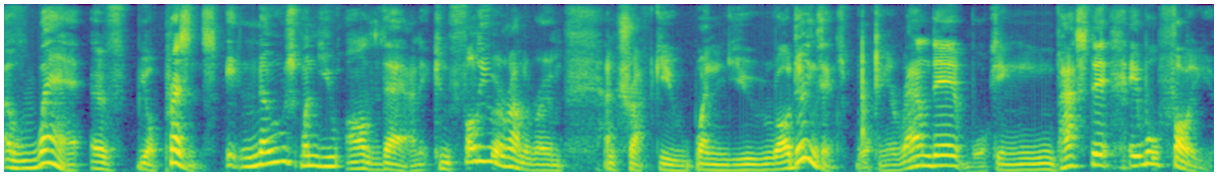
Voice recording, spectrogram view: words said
aware of your presence. It knows when you are there and it can follow you around the room and track you when you are doing things, walking around it, walking past it. It will follow you.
